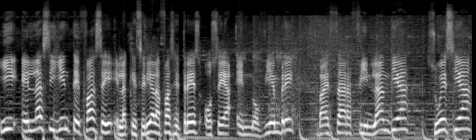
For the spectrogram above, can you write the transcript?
Y en la siguiente fase, en la que sería la fase 3, o sea, en noviembre, va a estar Finlandia, Suecia,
